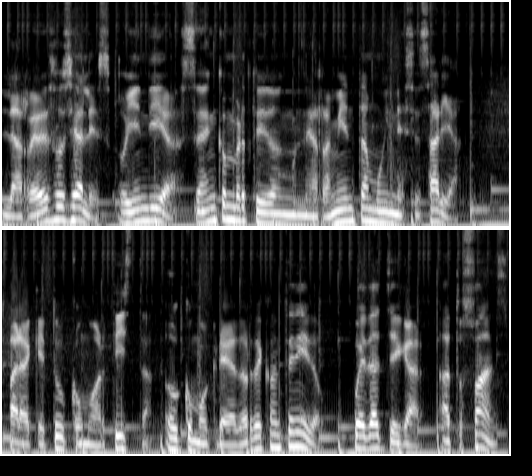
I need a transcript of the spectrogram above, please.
Las redes sociales hoy en día se han convertido en una herramienta muy necesaria para que tú como artista o como creador de contenido puedas llegar a tus fans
